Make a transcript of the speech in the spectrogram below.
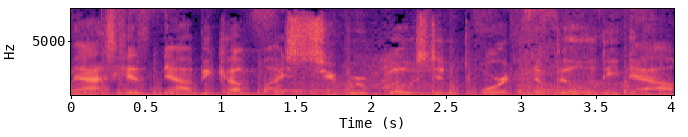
Mask has now become my super most important ability now.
